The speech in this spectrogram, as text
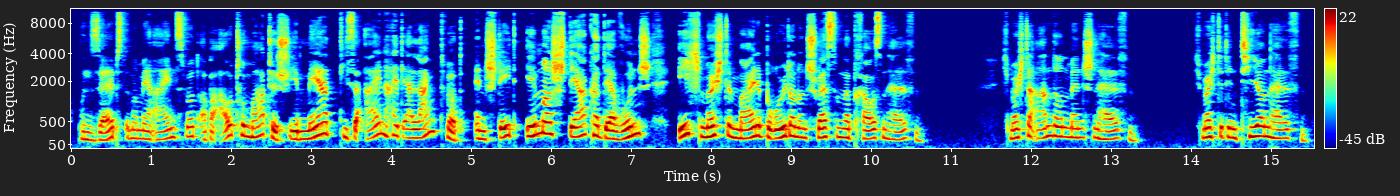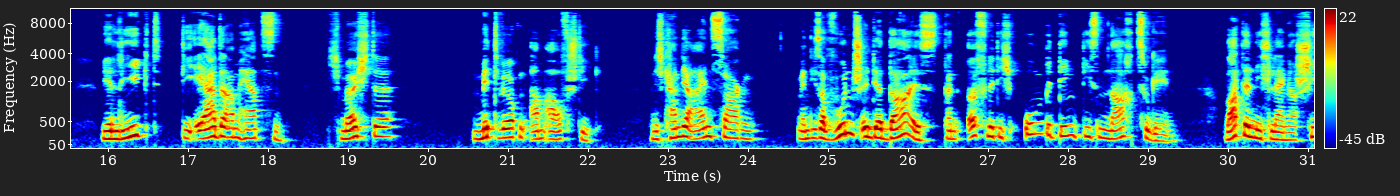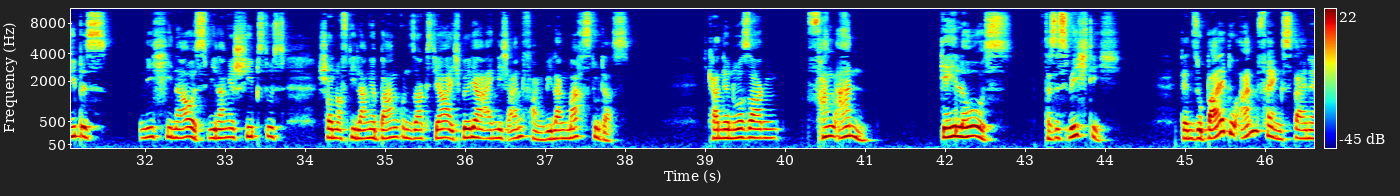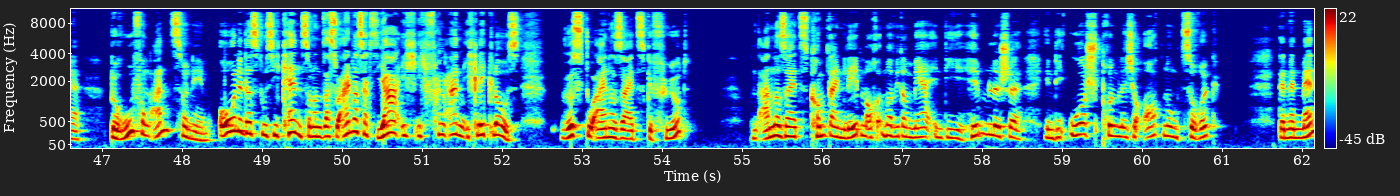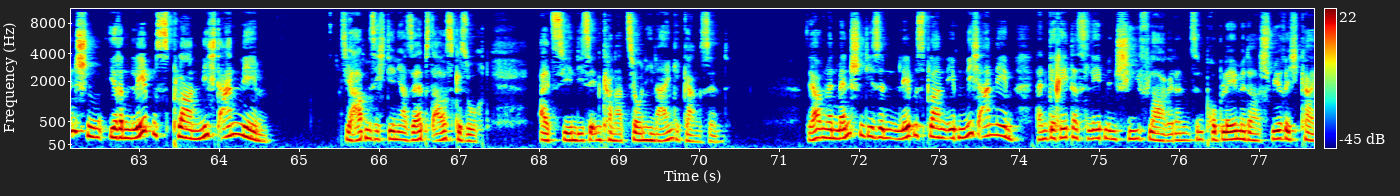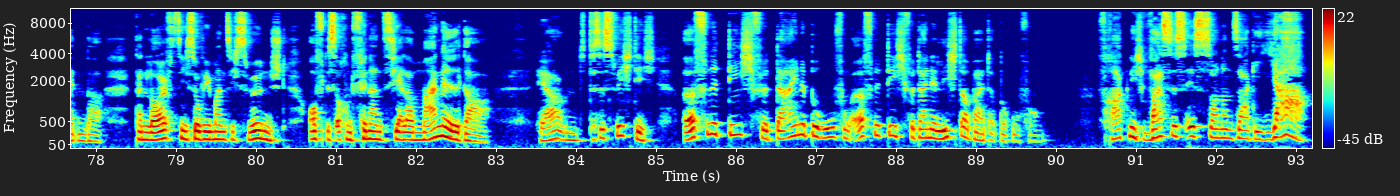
und selbst immer mehr eins wird, aber automatisch, je mehr diese Einheit erlangt wird, entsteht immer stärker der Wunsch, ich möchte meine Brüdern und Schwestern da draußen helfen. Ich möchte anderen Menschen helfen. Ich möchte den Tieren helfen. Mir liegt die Erde am Herzen. Ich möchte mitwirken am Aufstieg. Und ich kann dir eins sagen, wenn dieser Wunsch in dir da ist, dann öffne dich unbedingt diesem nachzugehen. Warte nicht länger, schieb es nicht hinaus. Wie lange schiebst du es schon auf die lange Bank und sagst, ja, ich will ja eigentlich anfangen. Wie lange machst du das? Ich kann dir nur sagen, fang an. Geh los. Das ist wichtig. Denn sobald du anfängst, deine Berufung anzunehmen, ohne dass du sie kennst, sondern dass du einfach sagst, ja, ich, ich fang an, ich leg los, wirst du einerseits geführt und andererseits kommt dein Leben auch immer wieder mehr in die himmlische, in die ursprüngliche Ordnung zurück. Denn wenn Menschen ihren Lebensplan nicht annehmen, sie haben sich den ja selbst ausgesucht, als sie in diese Inkarnation hineingegangen sind. Ja, und wenn Menschen diesen Lebensplan eben nicht annehmen, dann gerät das Leben in Schieflage, dann sind Probleme da, Schwierigkeiten da, dann läuft's nicht so, wie man sich's wünscht. Oft ist auch ein finanzieller Mangel da. Ja, und das ist wichtig. Öffne dich für deine Berufung, öffne dich für deine Lichtarbeiterberufung. Frag nicht, was es ist, sondern sage ja.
